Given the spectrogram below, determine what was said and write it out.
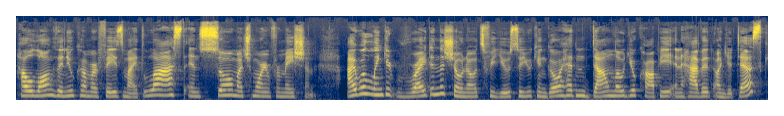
how long the newcomer phase might last, and so much more information. I will link it right in the show notes for you so you can go ahead and download your copy and have it on your desk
